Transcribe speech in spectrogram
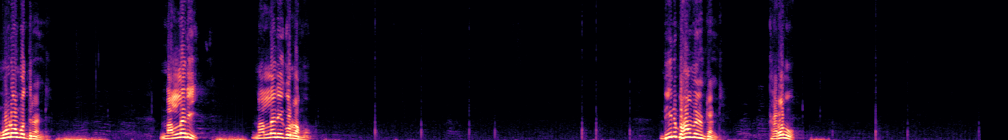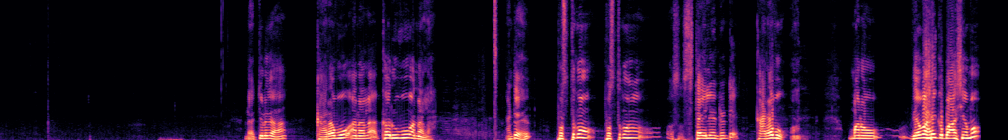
మూడో ముద్ర అండి. నల్లని నల్లని గుర్రము. దీని భావం ఏమిటండి? కరవు. యాక్చువల్గా కరవు అనాలా కరువు అనాలా? అంటే పుస్తకం పుస్తకం స్టైల్ ఏంటంటే కరవు. మనం వ్యవహారిక భాష ఏమో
